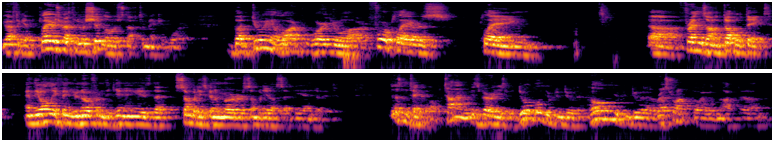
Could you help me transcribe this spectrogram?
You have to get the players. You have to do a shitload of stuff to make it work. But doing a LARP where you are four players playing uh, friends on a double date, and the only thing you know from the beginning is that somebody's going to murder somebody else at the end of it. It doesn't take a lot of time. It's very easily doable. You can do it at home. You can do it at a restaurant, though I would not um,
